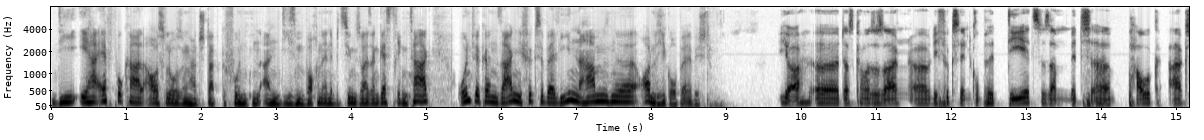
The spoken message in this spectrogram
die EHF-Pokalauslosung hat stattgefunden an diesem Wochenende beziehungsweise am gestrigen Tag. Und wir können sagen, die Füchse Berlin haben eine ordentliche Gruppe erwischt. Ja, äh, das kann man so sagen. Äh, die Füchse in Gruppe D zusammen mit äh, Pauk Arc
